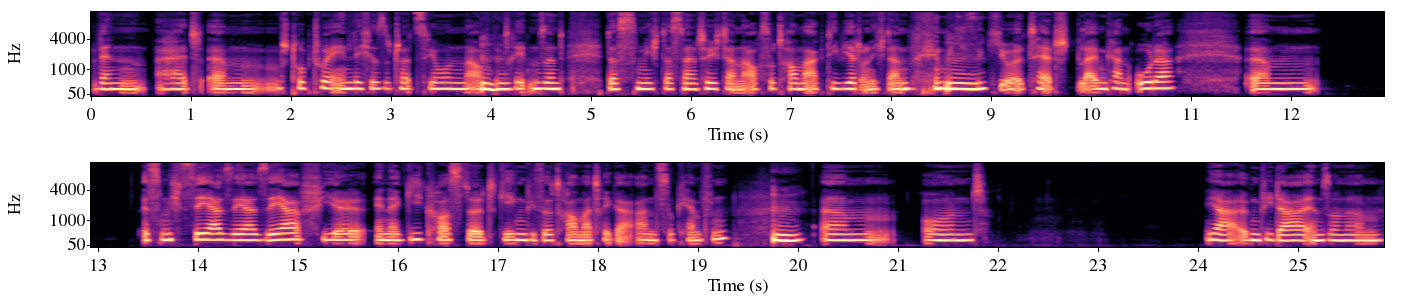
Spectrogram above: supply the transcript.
wenn halt ähm, strukturähnliche Situationen aufgetreten sind, dass mich das dann natürlich dann auch so Trauma aktiviert und ich dann nicht Mhm. secure attached bleiben kann oder ähm, es mich sehr, sehr, sehr viel Energie kostet, gegen diese Traumaträger anzukämpfen. Mhm. Ähm, und ja, irgendwie da in so einem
